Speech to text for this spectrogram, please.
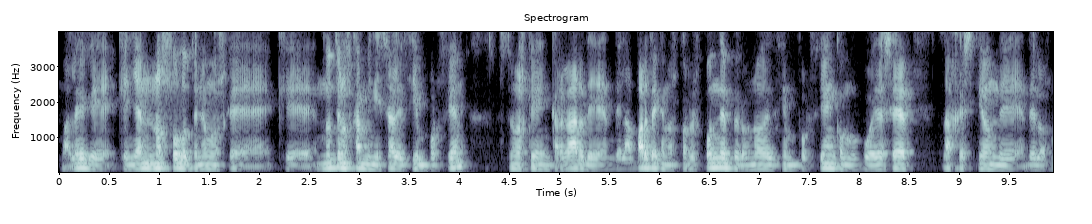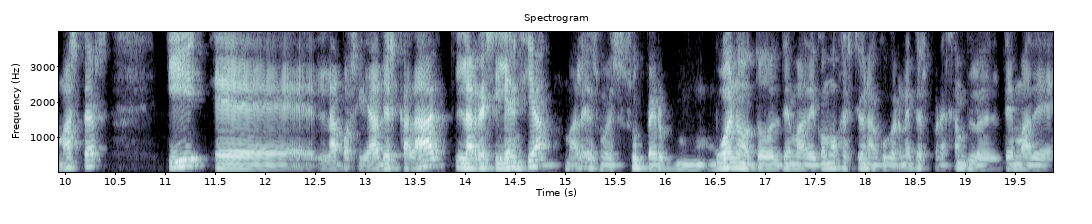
¿vale? Que, ya no solo tenemos que, no tenemos que administrar el 100%, tenemos que encargar de, la parte que nos corresponde, pero no del 100%, como puede ser la gestión de, los másters y eh, la posibilidad de escalar, la resiliencia, ¿vale? Es súper bueno todo el tema de cómo gestiona Kubernetes, por ejemplo, el tema de,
